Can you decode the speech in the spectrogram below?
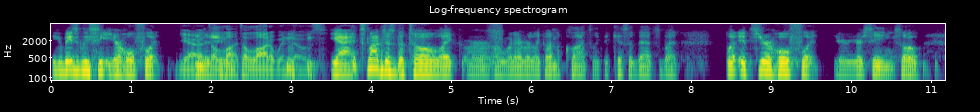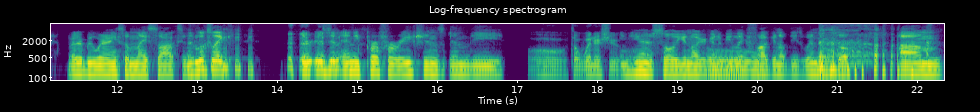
you can basically see your whole foot. Yeah, it's a shoe. lot. It's a lot of windows. Yeah, it's not just the toe like or or whatever like on the clots like the kiss of deaths, but but it's your whole foot you're you're seeing. So better be wearing some nice socks. And it looks like there isn't any perforations in the Oh, it's a winter shoe. in here, so you know you're gonna be like fogging up these windows. So um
